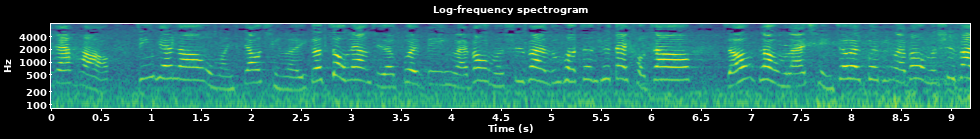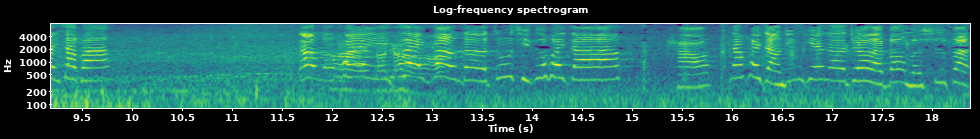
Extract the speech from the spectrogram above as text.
家好，今天呢，我们邀请了一个重量级的贵宾来帮我们示范如何正确戴口罩哦。走，让我们来请这位贵宾来帮我们示范一下吧。让我们欢迎最棒的朱启志会长。好，那会长今天呢就要来帮我们示范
